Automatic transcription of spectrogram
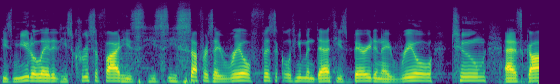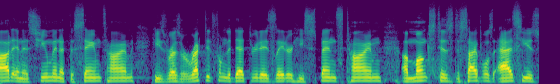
He's mutilated, he's crucified, he's, he's, he suffers a real physical human death. He's buried in a real tomb as God and as human at the same time. He's resurrected from the dead three days later. He spends time amongst his disciples as he is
